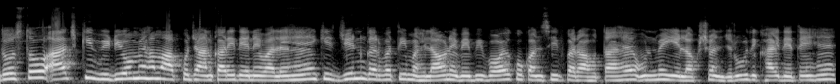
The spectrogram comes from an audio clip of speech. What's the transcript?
दोस्तों, आज की वीडियो में हम आपको जानकारी देने वाले हैं कि जिन गर्भवती महिलाओं ने बेबी बॉय को कंसीव करा होता है, उनमें ये लक्षण ज़रूर दिखाई देते हैं।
